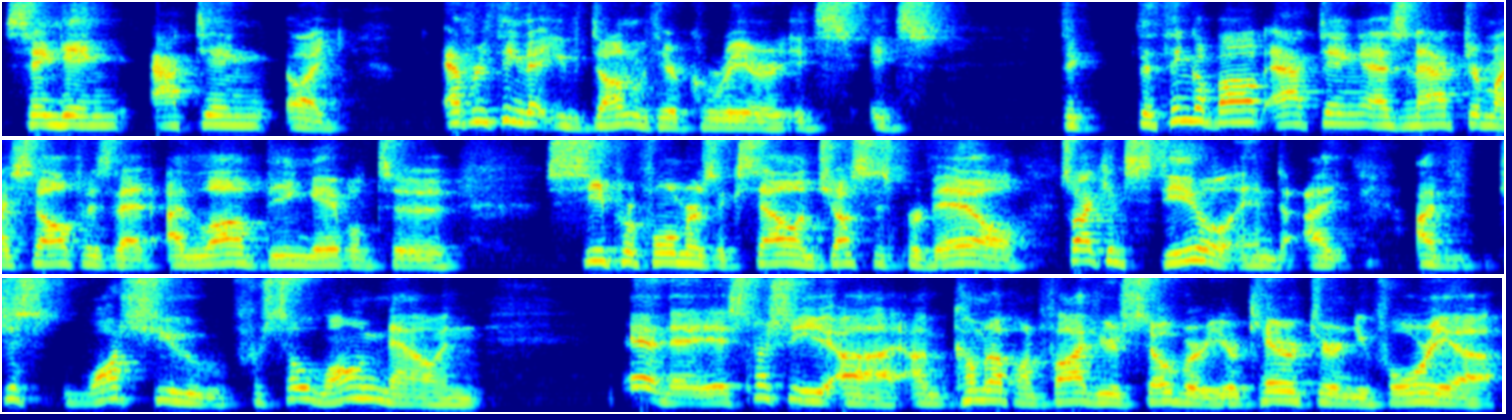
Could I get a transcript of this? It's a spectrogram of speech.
singing, acting, like everything that you've done with your career, it's it's the thing about acting as an actor myself is that I love being able to see performers excel and justice prevail so I can steal. And I, I've just watched you for so long now. And man, especially uh, I'm coming up on five years sober. Your character in Euphoria,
